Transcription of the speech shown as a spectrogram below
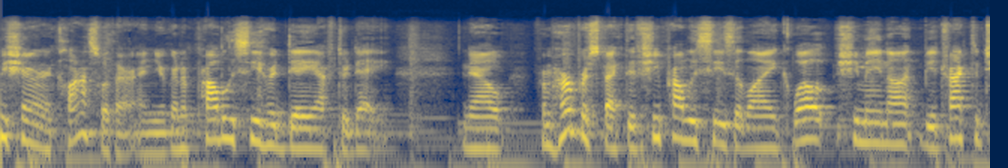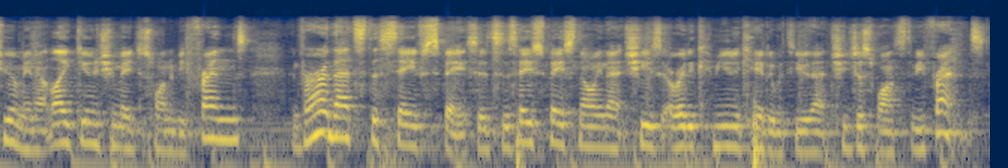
to be sharing a class with her and you're to probably see her day after day. Now, from her perspective, she probably sees it like, well, she may not be attracted to you, may not like you, and she may just want to be friends. And for her, that's the safe space. It's the safe space knowing that she's already communicated with you that she just wants to be friends.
